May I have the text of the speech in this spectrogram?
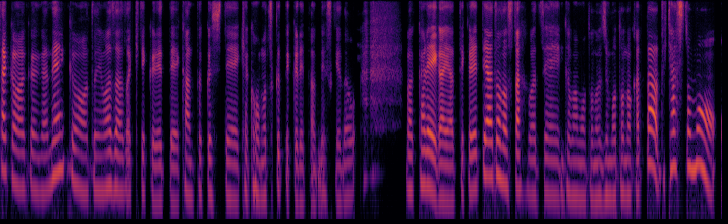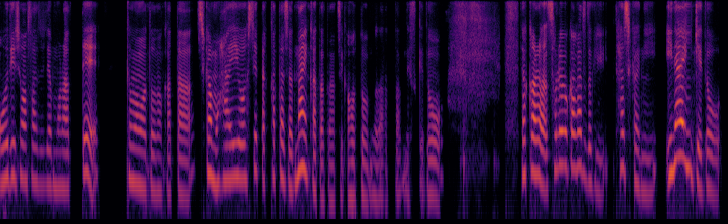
たくまくんがね熊本にわざわざ来てくれて監督して脚本も作ってくれたんですけど。まあ、彼がやってくれてあとのスタッフは全員熊本の地元の方でキャストもオーディションさせてもらって熊本の方しかも俳優をしてた方じゃない方たちがほとんどだったんですけどだからそれを伺った時確かにいないけど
